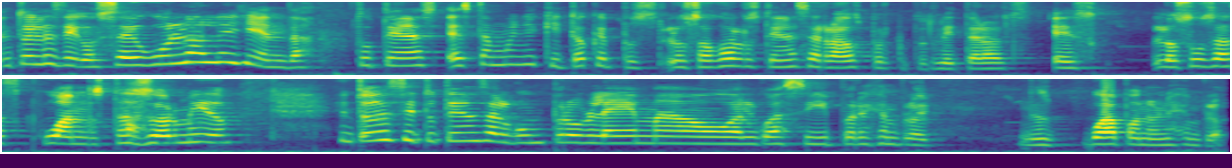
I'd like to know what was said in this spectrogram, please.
entonces les digo, según la leyenda, tú tienes este muñequito que pues los ojos los tienes cerrados porque pues literal es, los usas cuando estás dormido. Entonces si tú tienes algún problema o algo así, por ejemplo, les voy a poner un ejemplo.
